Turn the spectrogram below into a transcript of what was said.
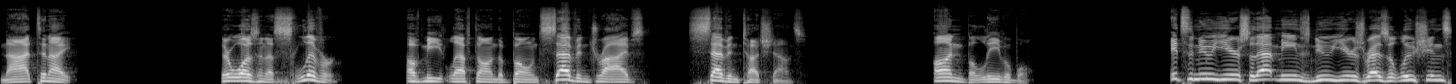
Not tonight. There wasn't a sliver of meat left on the bone. Seven drives, seven touchdowns. Unbelievable. It's the new year, so that means New Year's resolutions.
